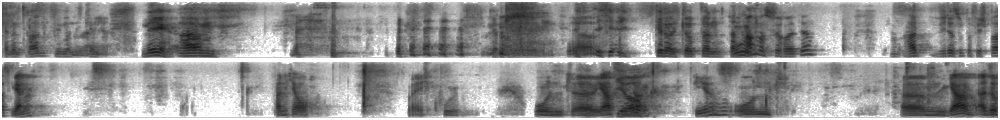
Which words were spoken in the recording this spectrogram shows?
penetrant wie man dich kennt. Ja. Nee, ähm. genau. Ja. Ich, ich, Genau, ich glaube, dann, dann haben wir es für heute. Hat wieder super viel Spaß gemacht. Ja. Fand ich auch. War echt cool. Und äh, ja, vielen ja. Dank dir. Und ähm, ja, also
